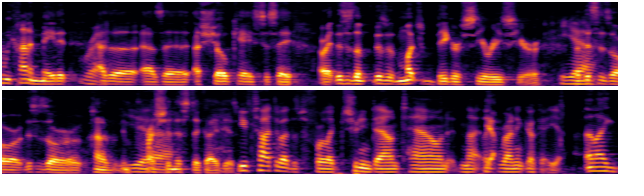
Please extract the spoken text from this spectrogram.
we kind of made it Right. as a as a, a showcase to say, all right, this is a this is a much bigger series here. But Yeah. this is our this is our kind of Yeah. impressionistic ideas. You've talked about this before, like shooting downtown at night, like Yeah. running. Okay, yeah. and I,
